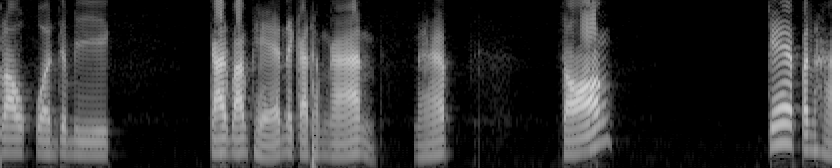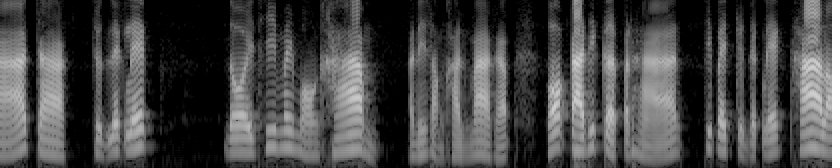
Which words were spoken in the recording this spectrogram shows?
เราควรจะมีการวางแผนในการทำงานนะครับ 2. แก้ปัญหาจากจุดเล็กๆ โดยที่ไม่มองข้าม อันนี้สำคัญมากครับ เพราะการที่เกิดปัญหา ที่เป็นจุดเล็กๆ ถ้าเรา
